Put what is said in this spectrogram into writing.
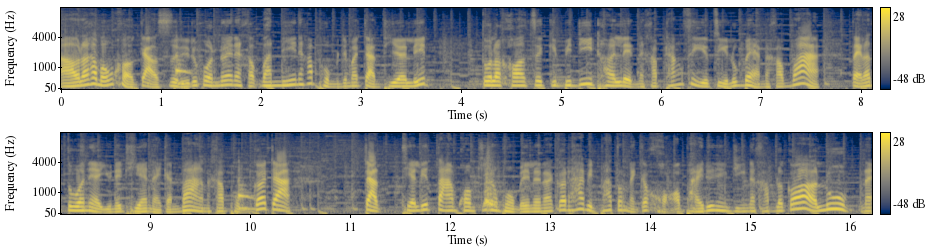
เอาแล้วครับผมขอกล่าวสวัสดีทุกคนด้วยนะครับ วันนี้นะครับผมจะมาจัดเทียร์ลิสตัวละคร s k i p i d y Toilet นะครับทั้ง 44 รูปแบบนะครับว่าแต่ละตัวเนี่ยอยู่ในเทียร์ไหนกันบ้างนะครับผมก็จะจัดเทียร์ลิสตามความคิดของผมเองเลยนะก็ถ้าผิดพลาดตรงไหนก็ขออภัยด้วยจริงๆนะครับแล้วก็รูปใน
